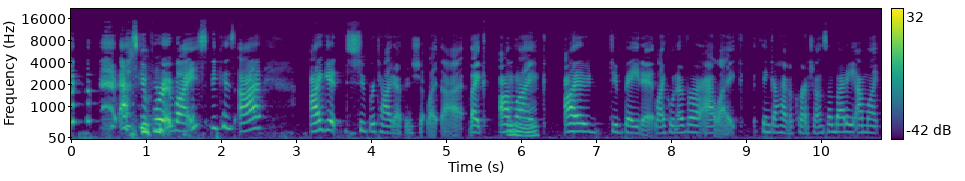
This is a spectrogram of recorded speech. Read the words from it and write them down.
asking for advice because I I get super tied up in shit like that. Like I'm Mhm. like I debate it. Like whenever I like think I have a crush on somebody, I'm like,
